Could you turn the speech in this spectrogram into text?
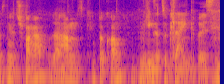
sind jetzt schwanger oder haben das Kind bekommen. Im Gegensatz zu kleinen Größen.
